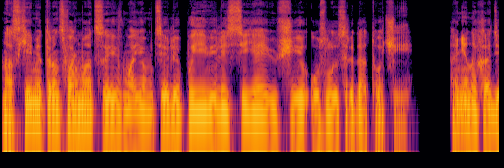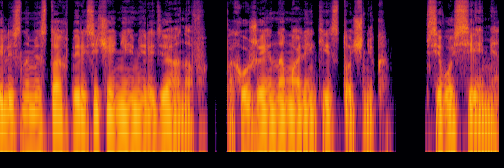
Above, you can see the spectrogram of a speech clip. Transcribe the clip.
На схеме трансформации в моем теле появились сияющие узлы средоточий. Они находились на местах пересечения меридианов, похожие на маленький источник. Всего семь,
